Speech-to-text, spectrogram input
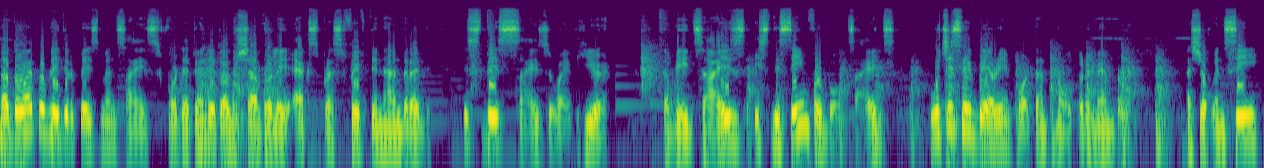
Now the wiper blade replacement size for the 2012 Chevrolet Express 1500 is this size right here. The blade size is the same for both sides, which is a very important note to remember. As you can see,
